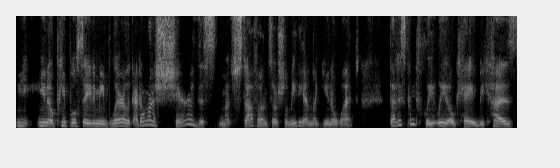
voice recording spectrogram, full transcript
you, know people say to me blair like i don't want to share this much stuff on social media. And like you know what that is completely okay because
